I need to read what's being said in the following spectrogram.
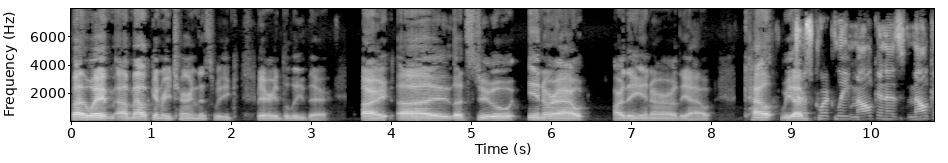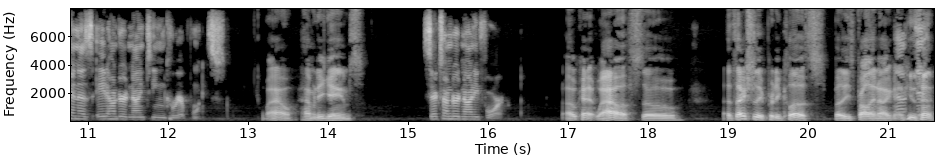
By the way, uh, Malkin returned this week, buried the lead there. All right, uh, let's do in or out. Are they in or are they out? Cal, we have Just quickly, Malkin has Malkin has 819 career points, Wow, how many games? 694. Okay, wow. So that's actually pretty close, but he's probably not Yeah, gonna. give, He's give,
